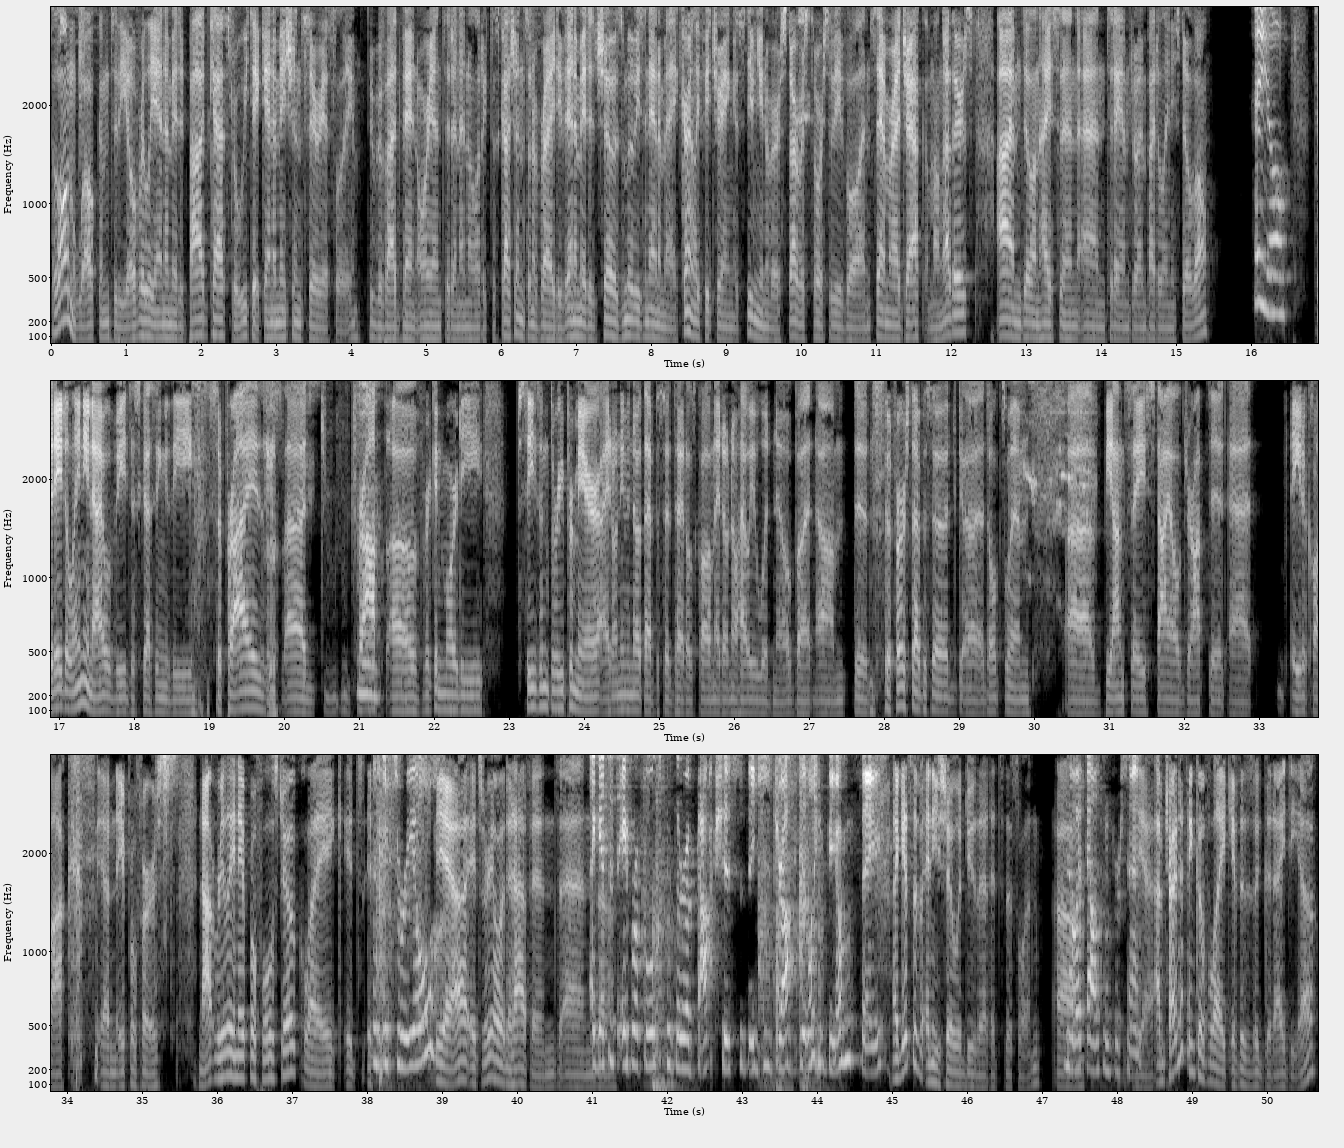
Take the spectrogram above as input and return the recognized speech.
Hello and welcome to the Overly Animated Podcast, where we take animation seriously. We provide fan-oriented and analytic discussions on a variety of animated shows, movies, and anime, currently featuring Steven Universe, Star Wars Force of Evil, and Samurai Jack, among others. I'm Dylan Heisen, and today I'm joined by Delaney Stovall. Hey y'all. Today, Delaney and I will be discussing the surprise uh, d- drop of Rick and Morty season three premiere. I don't even know what the episode title is called, and I don't know how we would know. But um, the the first episode, uh, Adult Swim, uh, Beyonce style, dropped it at eight o'clock on April first. Not really an April Fool's joke. Like it's it's It's real. yeah, it's real and it happened. And I guess uh, it's April Fool's because they're obnoxious, so they just dropped it like Beyonce. I guess if any show would do that, it's this one. Um, no, a thousand percent. Yeah, I'm trying to think of like if this is a good idea.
